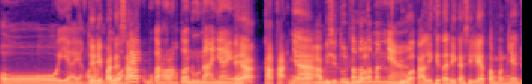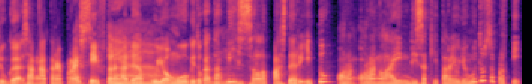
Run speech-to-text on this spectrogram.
Oh iya yang Jadi orang pada tua saat- eh bukan orang tua nunanya ya. ya kakaknya abis Hmm, itu dua dua kali kita dikasih lihat temennya juga sangat represif terhadap Iya. Uyong Woo gitu kan tapi Hmm. selepas dari itu orang-orang lain di sekitar Uyong Woo tuh seperti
